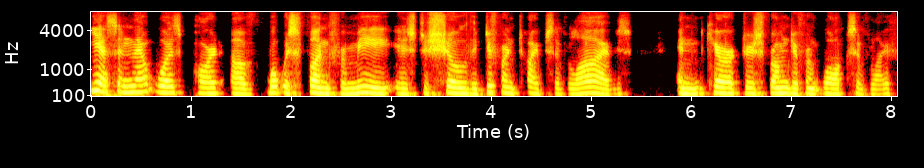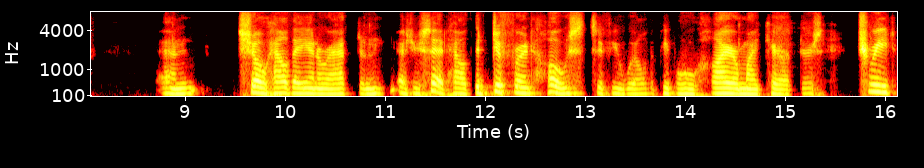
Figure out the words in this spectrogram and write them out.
Yes, and that was part of what was fun for me is to show the different types of lives and characters from different walks of life and show how they interact and as you said how the different hosts if you will the people who hire my characters treat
